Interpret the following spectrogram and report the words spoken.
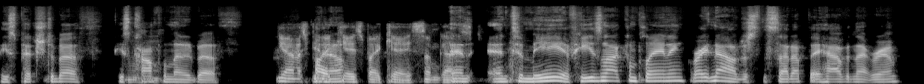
He's pitched to both. He's mm-hmm. complimented both. Yeah, and it's probably you know? case by case. Some guys, and and to me, if he's not complaining right now, just the setup they have in that room.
